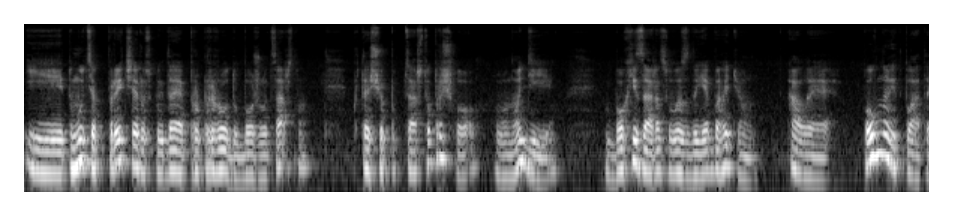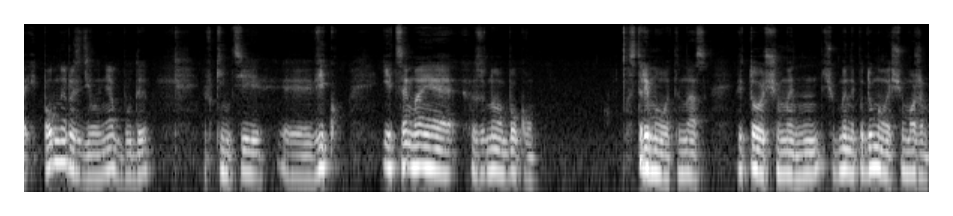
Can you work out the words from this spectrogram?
І тому ця притча розповідає про природу Божого царства, про те, що царство прийшло, воно діє. Бог і зараз воздає багатьом, але повна відплата і повне розділення буде в кінці е, віку. І це має з одного боку стримувати нас від того, що ми, щоб ми не подумали, що можемо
